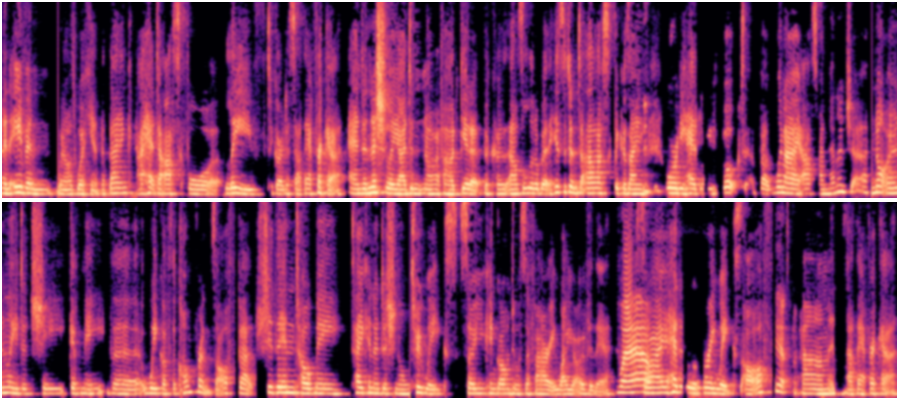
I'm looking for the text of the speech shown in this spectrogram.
And even when I was working at the bank, I had to ask for leave to go to South Africa. And initially I didn't know if I would get it because I was a little bit hesitant to ask because I already had leave booked. But when I asked my manager, not only did she give me the week of the conference off, but she then told me take an additional two weeks so you can go and do a safari while you're over there. Wow. So I had to do three weeks off yeah. um, in South Africa.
